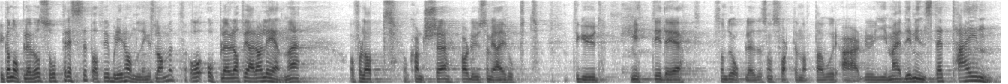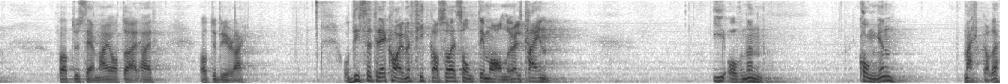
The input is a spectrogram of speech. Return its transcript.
Vi kan oppleve oss så presset at vi blir handlingslammet og opplever at vi er alene og forlatt. Og kanskje har du som jeg ropt til Gud midt i det som du opplevde som svarte natta. Hvor er du? Gi meg det minste et tegn på at du ser meg, og at du er her, og at du bryr deg. Og Disse tre karene fikk altså et sånt Immanuel-tegn i ovnen. Kongen merka det.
